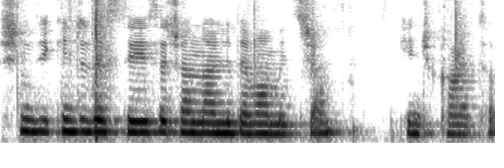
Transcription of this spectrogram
Şimdi ikinci desteği seçenlerle devam edeceğim. İkinci kartı.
